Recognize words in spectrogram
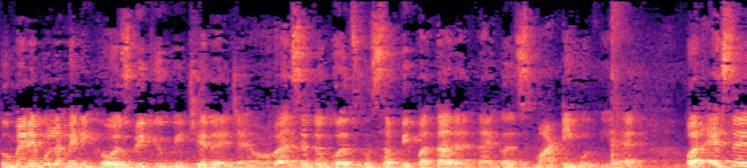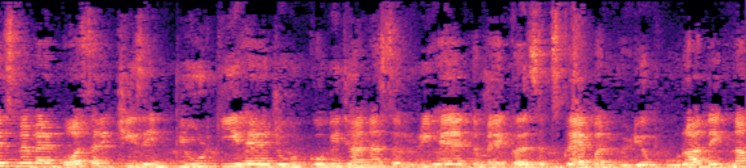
तो मैंने बोला मेरी गर्ल्स भी क्यों पीछे रह जाए? और वैसे तो गर्ल्स को सब भी पता रहता है गर्ल्स स्मार्टी होती है। पर ऐसे इसमें मैंने बहुत सारी चीज़ें इंक्लूड की है जो उनको भी जानना ज़रूरी है। तो मेरे गर्ल सब्सक्राइबर वीडियो पूरा देखना,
